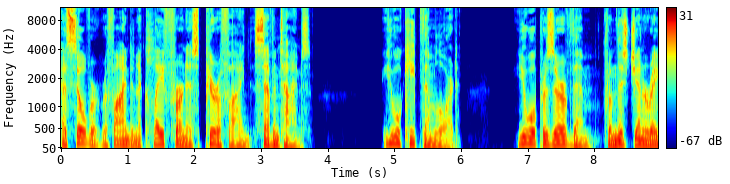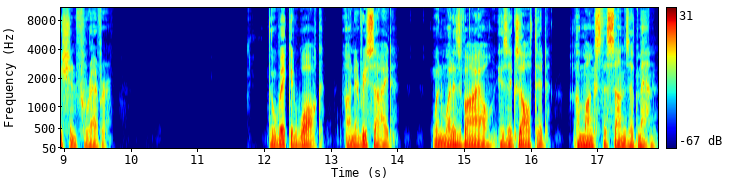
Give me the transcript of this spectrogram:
as silver refined in a clay furnace purified seven times. You will keep them, Lord. You will preserve them from this generation forever. The wicked walk on every side, when what is vile is exalted amongst the sons of men.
